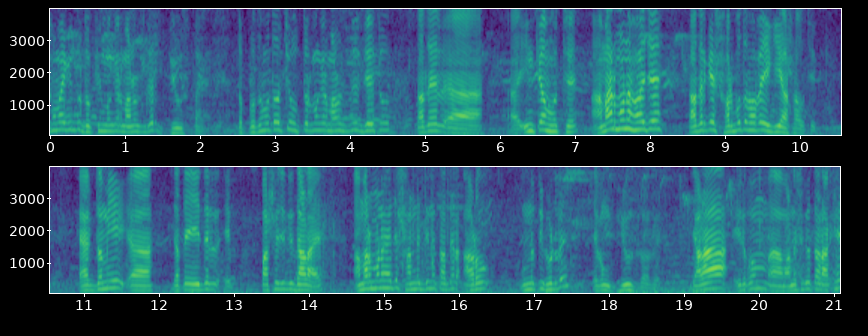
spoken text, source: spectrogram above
সময়ে কিন্তু দক্ষিণবঙ্গের মানুষদের ভিউজ পায়। তো প্রথমত হচ্ছে উত্তরবঙ্গের মানুষদের যেহেতু তাদের ইনকাম হচ্ছে, আমার মনে হয় যে তাদেরকে সর্বতভাবে এগিয়ে আসা উচিত। একদমই যাতে এদের পাশে যদি দাঁড়ায়, আমার মনে হয় যে সামনের দিনে তাদের আরও উন্নতি ঘটবে এবং ভিউজ পাবে যারা এরকম মানসিকতা রাখে,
